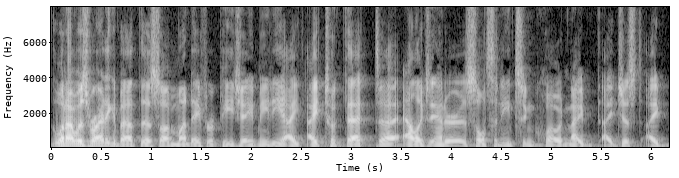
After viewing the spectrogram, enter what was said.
when I was writing about this on Monday for PJ Media, I, I took that uh, Alexander Solzhenitsyn quote and I, I just I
